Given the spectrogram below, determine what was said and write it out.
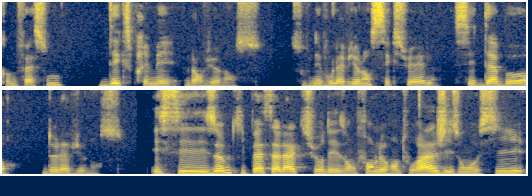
comme façon d'exprimer leur violence. Souvenez-vous, la violence sexuelle, c'est d'abord de la violence. Et ces hommes qui passent à l'acte sur des enfants de leur entourage, ils ont aussi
